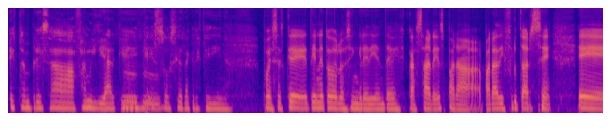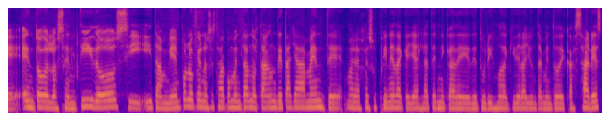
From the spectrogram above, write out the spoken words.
esta empresa familiar que, que es Sierra Crestellina pues es que tiene todos los ingredientes casares para, disfrutarse eh, en todos los sentidos y, también por lo que nos estaba comentando tan detalladamente María Jesús Pineda, que ya es la técnica de, turismo de aquí del Ayuntamiento de Casares,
